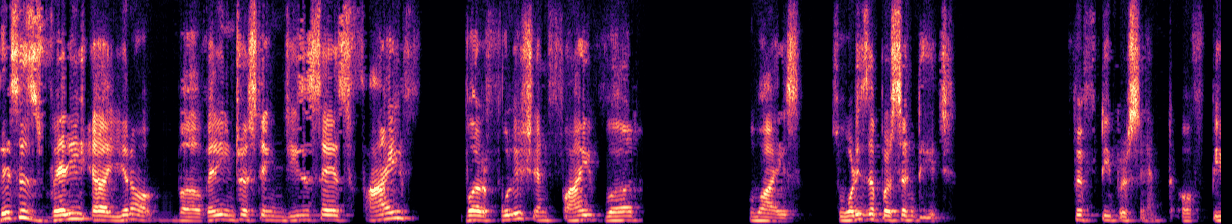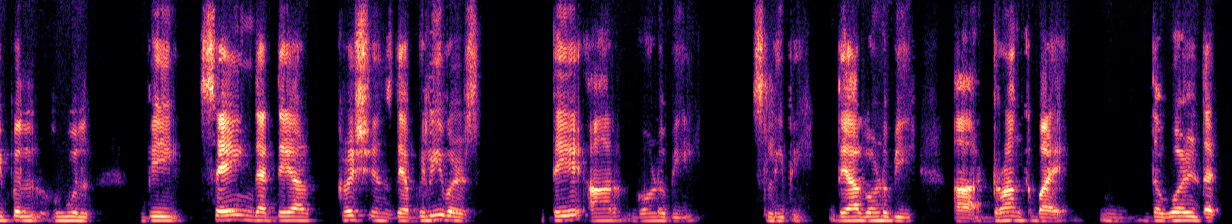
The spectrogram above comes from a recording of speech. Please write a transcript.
this is very, uh, you know, uh, very interesting. Jesus says five were foolish and five were wise. So what is the percentage? 50% of people who will be saying that they are Christians, they are believers, they are going to be sleepy. They are going to be uh, drunk by the world that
